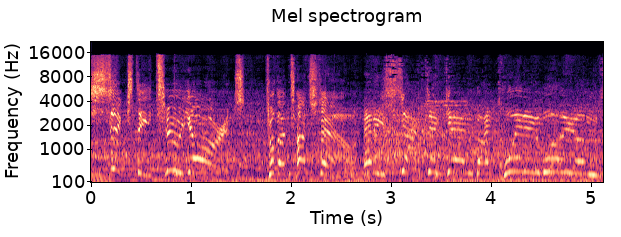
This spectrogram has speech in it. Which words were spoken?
62 yards for the touchdown. And he's sacked again by Quinnen Williams.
